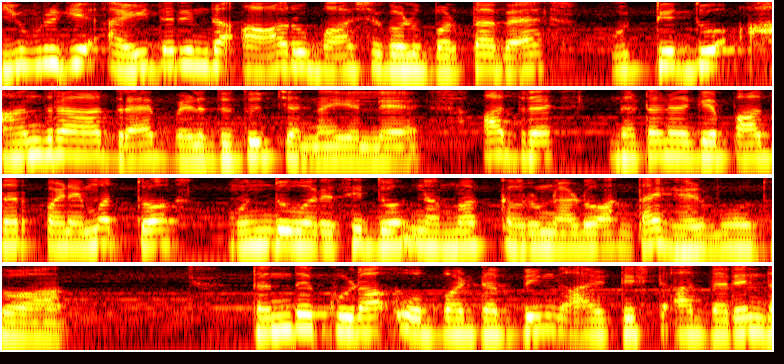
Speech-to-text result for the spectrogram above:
ಇವರಿಗೆ ಐದರಿಂದ ಆರು ಭಾಷೆಗಳು ಬರ್ತವೆ. ಹುಟ್ಟಿದ್ದು ಆಂಧ್ರ ಆದರೆ ಬೆಳೆದಿದ್ದು ಚೆನ್ನೈಯಲ್ಲಿ. ಆದರೆ ನಟನೆಗೆ ಪಾದಾರ್ಪಣೆ ಮತ್ತು ಮುಂದುವರೆಸಿದ್ದು ನಮ್ಮ ಕರುನಾಡು ಅಂತ ಹೇಳ್ಬೋದು. ತಂದೆ ಕೂಡ ಒಬ್ಬ ಡಬ್ಬಿಂಗ್ ಆರ್ಟಿಸ್ಟ್. ಆದ್ದರಿಂದ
